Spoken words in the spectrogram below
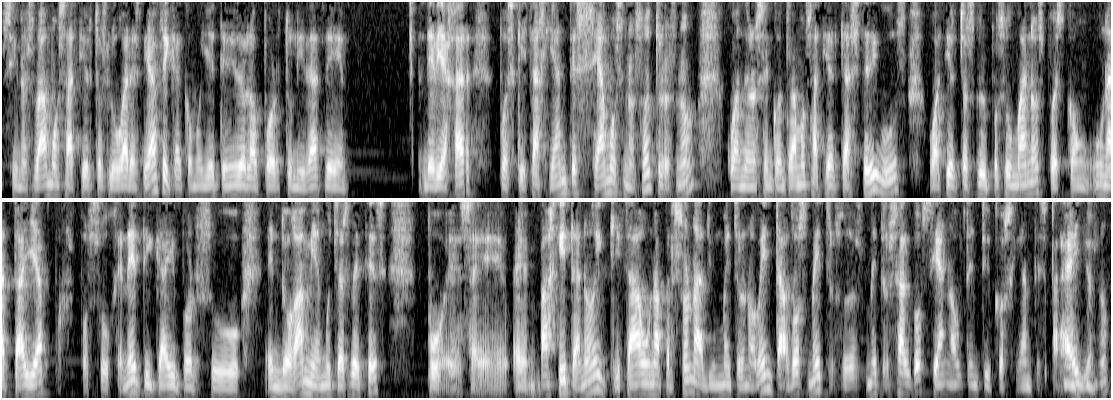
si nos vamos a ciertos lugares de África, como yo he tenido la oportunidad de, de viajar, pues quizá gigantes seamos nosotros, ¿no? Cuando nos encontramos a ciertas tribus o a ciertos grupos humanos, pues con una talla, por, su genética y por su endogamia muchas veces, pues eh, eh, bajita, ¿no? Y quizá una persona de un metro noventa o dos metros o dos metros algo sean auténticos gigantes para ellos, ¿no?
